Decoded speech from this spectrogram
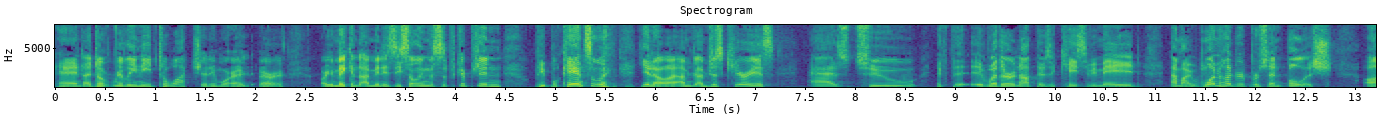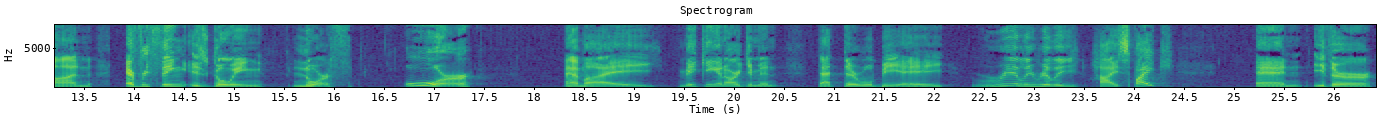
and i don't really need to watch anymore. Or are you making i mean is he selling the subscription? People canceling? You know i'm, I'm just curious as to if the, whether or not there's a case to be made. Am i 100% bullish on everything is going north or am I making an argument that there will be a really, really high spike and either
